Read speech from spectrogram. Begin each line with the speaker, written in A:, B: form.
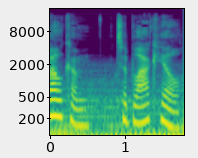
A: Welcome to Black Hill.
